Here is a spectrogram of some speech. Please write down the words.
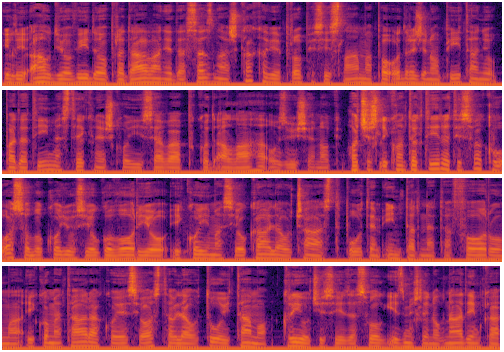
ili audio video predavanje da saznaš kakav je propis islama po određenom pitanju, pa da time stek stekneš koji sevap kod Allaha uzvišenog. Hoćeš li kontaktirati svaku osobu koju si ugovorio i kojima si okaljao čast putem interneta, foruma i komentara koje si ostavljao tu i tamo, krijući se iza svog izmišljenog nadimka,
